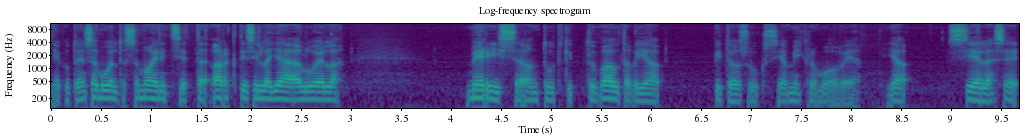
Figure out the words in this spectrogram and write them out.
Ja kuten Samuel tuossa mainitsi, että arktisilla jääalueilla merissä on tutkittu valtavia pitoisuuksia mikromuoveja. Ja siellä se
